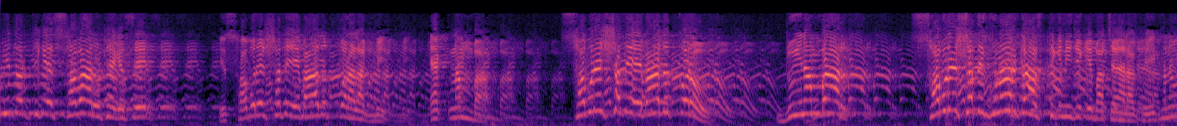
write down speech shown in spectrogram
ভিতর থেকে সবার উঠে গেছে। এ সবরের সাথে এবাদত করা লাগবে। এক নাম্বার। সবরের সাথে এবাদত করো। দুই নাম্বার, সবরের সাথে গুনার কাজ থেকে নিজেকে বাঁচায় রাখো। এখানেও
